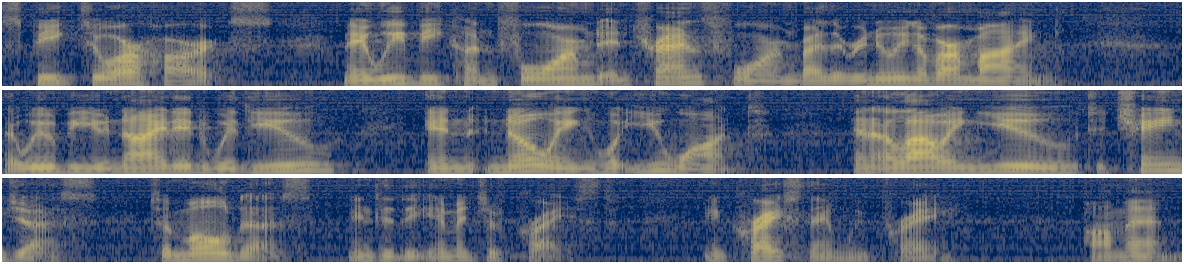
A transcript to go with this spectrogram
Speak to our hearts. May we be conformed and transformed by the renewing of our mind, that we would be united with you in knowing what you want and allowing you to change us, to mold us into the image of Christ. In Christ's name we pray. Amen.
